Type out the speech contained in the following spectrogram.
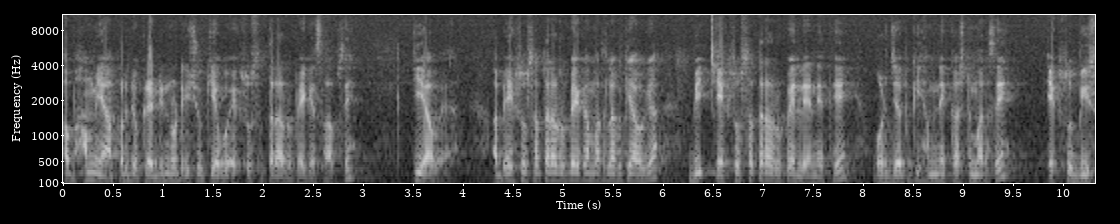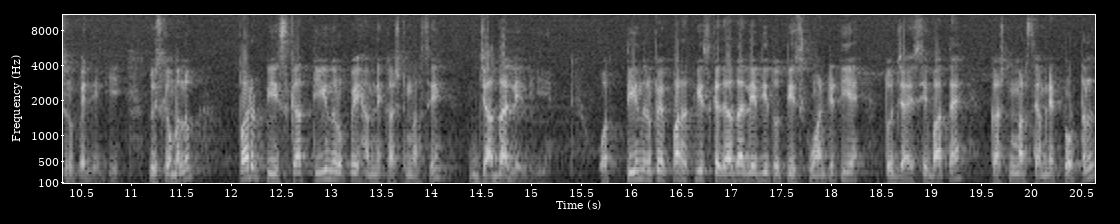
अब हम यहाँ पर जो क्रेडिट नोट इशू किया, वो एक सौ के हिसाब से किया हुआ है। अब एक सौ का मतलब क्या हो गया? भी एक सौ लेने थे और जबकि हमने कस्टमर से एक सौ ले लिए। तो इसका मतलब पर पीस का तीन रुपये हमने कस्टमर से ज़्यादा ले लिए। और तीन रुपये पर पीस का ज़्यादा ले लिए तो तीस क्वांटिटी है। तो जायसी बात है कस्टमर से हमने टोटल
